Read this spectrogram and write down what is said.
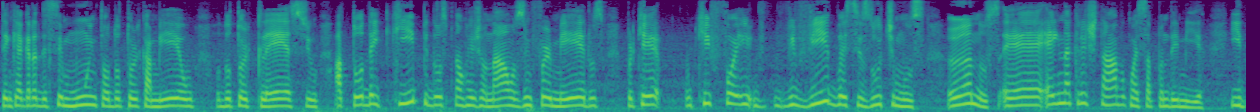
tem que agradecer muito ao doutor Cameu, ao doutor Clécio, a toda a equipe do hospital regional, os enfermeiros, porque o que foi vivido esses últimos anos é, é inacreditável com essa pandemia. E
